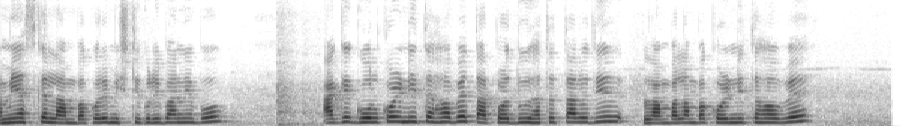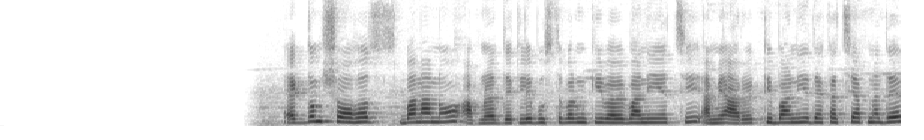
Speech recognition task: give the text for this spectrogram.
আমি আজকে লম্বা করে মিষ্টিগুলি বানাবো আগে গোল করে নিতে হবে, তারপর দুই হাতের তালু দিয়ে লম্বা লম্বা করে নিতে হবে। একদম সহজ বানানো। আপনারা দেখলে বুঝতে পারবেন কীভাবে বানিয়েছি। আমি আরও একটি বানিয়ে দেখাচ্ছি আপনাদের।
